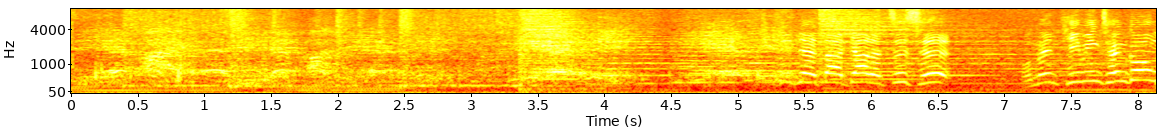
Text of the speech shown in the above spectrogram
CMI, 谢谢大家的支持，我们提名成功。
